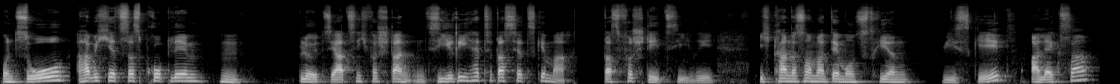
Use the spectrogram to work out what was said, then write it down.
Und so habe ich jetzt das Problem, hm, blöd, sie hat es nicht verstanden. Siri hätte das jetzt gemacht. Das versteht Siri. Ich kann das nochmal demonstrieren, wie es geht. Alexa,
